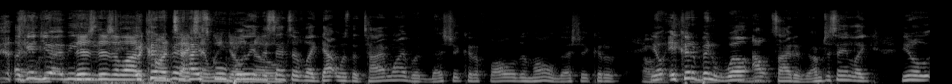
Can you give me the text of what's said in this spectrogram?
again, you. I mean, There's- there's a lot of things. it of could have been high school don't bullying in the sense of like that was the timeline, but that shit could have followed him home. That shit could have, oh, you know, Oh, it could have been true. well mm-hmm. outside of it. I'm just saying, like, you know,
